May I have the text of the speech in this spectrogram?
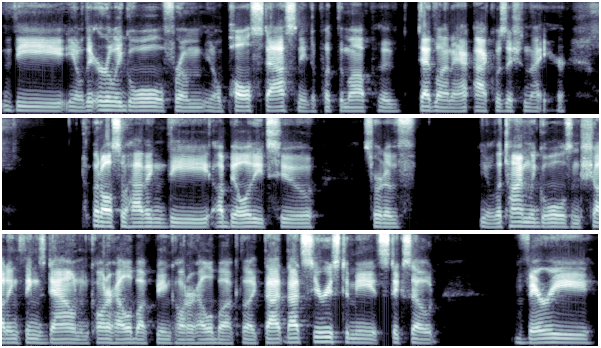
the you know the early goal from you know Paul Stastny to put them up, the deadline a- acquisition that year, but also having the ability to sort of you know the timely goals and shutting things down and Connor Hellebuyck being Connor Hellebuyck like that that series to me it sticks out very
